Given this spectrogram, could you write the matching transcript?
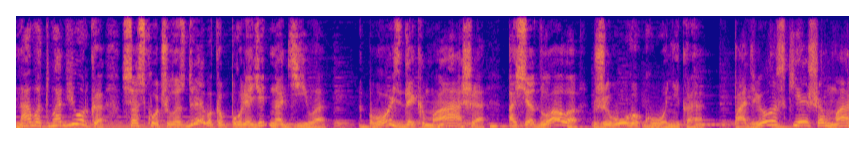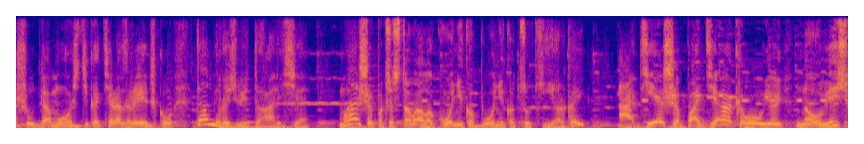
Нават вавёрка саскочыла з дрэва, каб паглядзець на дзіва. Вось дык Маша асядлала жывога коніка. Падвёз кеша Машу да мосціка цераз рэчку, там і развіталіся. Маша пачаставала коніка-поніка цукеркай, а кеша падзякаваў ёй на ўвесь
